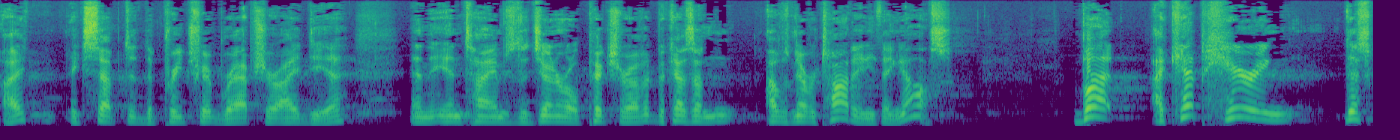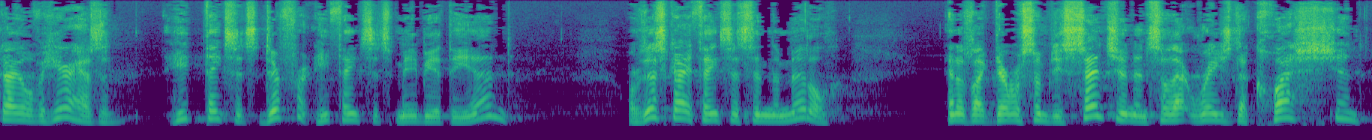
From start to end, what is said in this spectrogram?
I accepted the pre-trib rapture idea and the end times, the general picture of it, because I'm, I was never taught anything else. But I kept hearing this guy over here has a, he thinks it's different. He thinks it's maybe at the end. Or this guy thinks it's in the middle. And it's like there was some dissension, and so that raised a question.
